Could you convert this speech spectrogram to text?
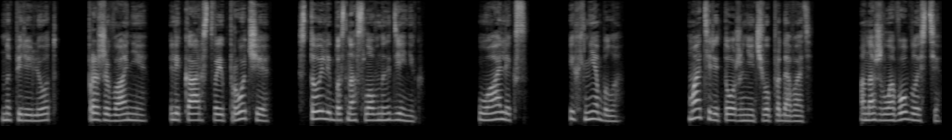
но перелет, проживание, лекарства и прочее стоили баснословных денег. У Алекс их не было. Матери тоже нечего продавать. Она жила в области,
